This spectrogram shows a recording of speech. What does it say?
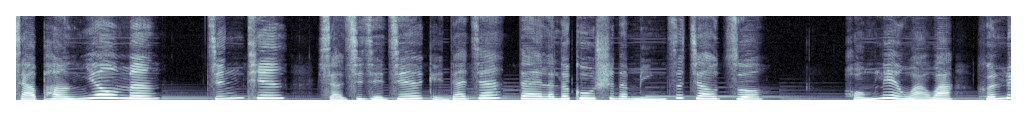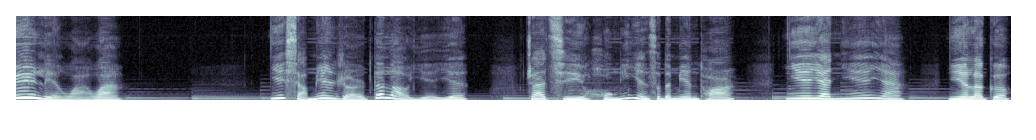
小朋友们，今天小七姐姐给大家带来的故事的名字叫做《红脸娃娃和绿脸娃娃》。捏小面人儿的老爷爷，抓起红颜色的面团，捏呀捏呀，捏了个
